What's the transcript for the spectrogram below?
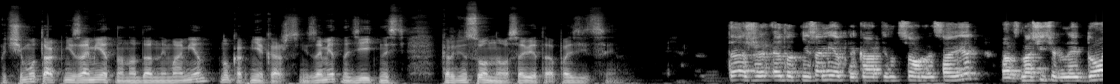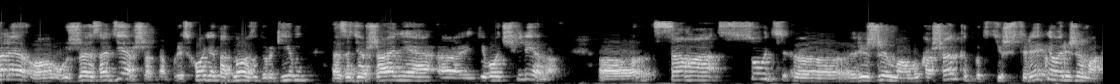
почему так незаметно на данный момент, ну, как мне кажется, незаметна деятельность Координационного совета оппозиции? Даже этот незаметный координационный совет в значительной доле э, уже задержан. Происходит одно за другим задержание э, его членов. Э, сама суть режима Лукашенко, 26-летнего режима,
